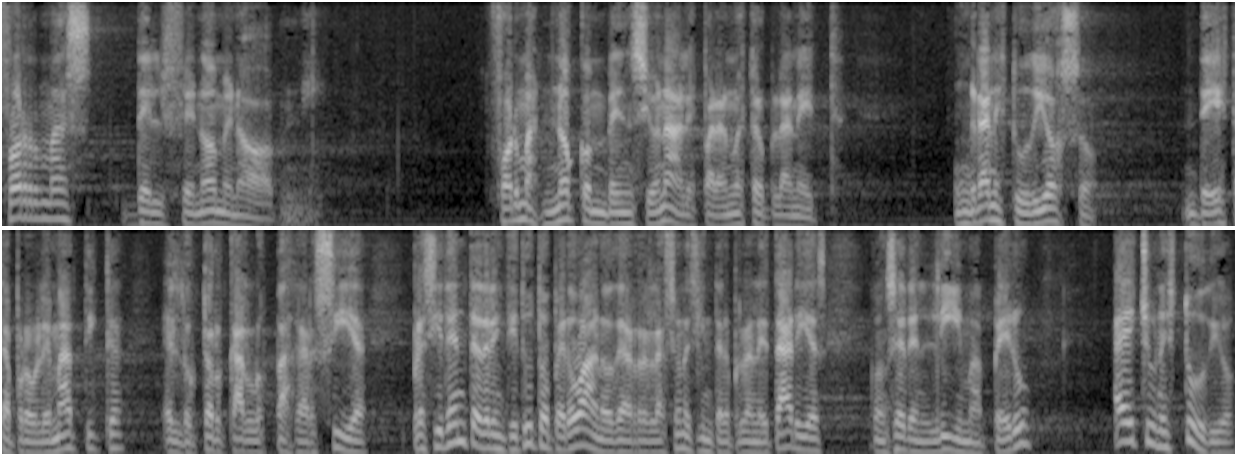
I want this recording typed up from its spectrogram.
Formas del fenómeno ovni, formas no convencionales para nuestro planeta. Un gran estudioso de esta problemática, el doctor Carlos Paz García, presidente del Instituto Peruano de Relaciones Interplanetarias, con sede en Lima, Perú, ha hecho un estudio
